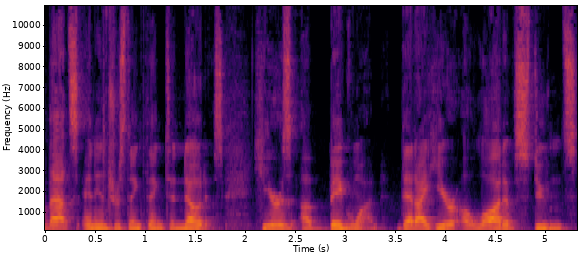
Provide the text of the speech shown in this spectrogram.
that's an interesting thing to notice. Here's a big one that I hear a lot of students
